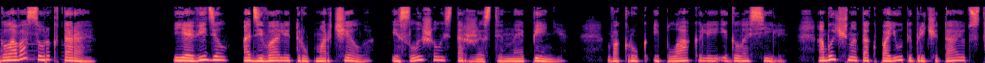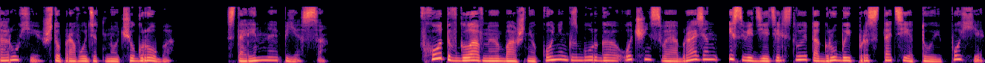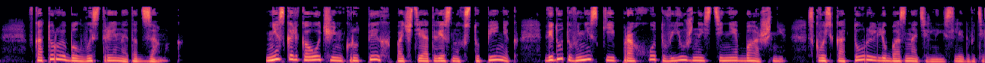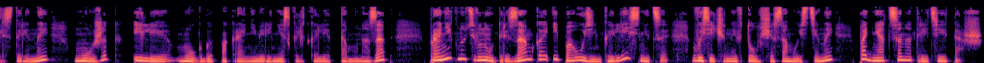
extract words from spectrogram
Глава 42. Я видел, одевали труп Марчелло, и слышалось торжественное пение. Вокруг и плакали, и голосили. Обычно так поют и причитают старухи, что проводят ночь у гроба. Старинная пьеса. Вход в главную башню Конингсбурга очень своеобразен и свидетельствует о грубой простоте той эпохи, в которую был выстроен этот замок. Несколько очень крутых, почти отвесных ступенек ведут в низкий проход в южной стене башни, сквозь который любознательный исследователь старины может, или мог бы, по крайней мере, несколько лет тому назад, проникнуть внутрь замка и по узенькой лестнице, высеченной в толще самой стены, подняться на третий этаж.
